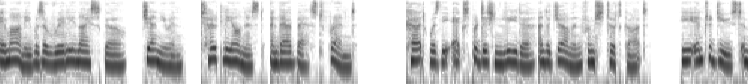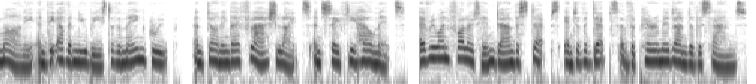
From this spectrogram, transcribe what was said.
Imani was a really nice girl, genuine, totally honest and their best friend. Kurt was the expedition leader and a German from Stuttgart. He introduced Imani and the other newbies to the main group, and donning their flashlights and safety helmets, everyone followed him down the steps into the depths of the pyramid under the sands.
